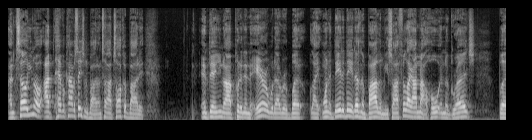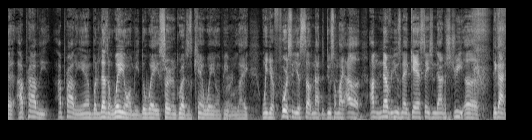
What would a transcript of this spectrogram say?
until you know I have a conversation about it until I talk about it and then you know I put it in the air or whatever. But like on a day to day, it doesn't bother me. So I feel like I'm not holding a grudge, but I probably I probably am. But it doesn't weigh on me the way certain grudges can weigh on people. Like when you're forcing yourself not to do something. Like uh, I'm never using that gas station down the street. Uh, they got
